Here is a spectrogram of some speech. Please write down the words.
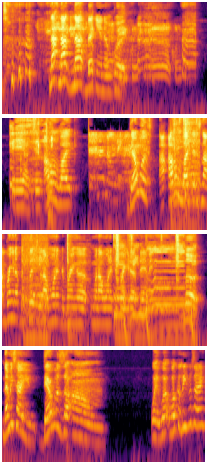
not not not Becky and them, but I don't like. There was I, I don't like that it's not bringing up the clips that I wanted to bring up when I wanted to bring it up. Damn it! Look, let me tell you, there was a um. Wait, what what Khalifa say?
